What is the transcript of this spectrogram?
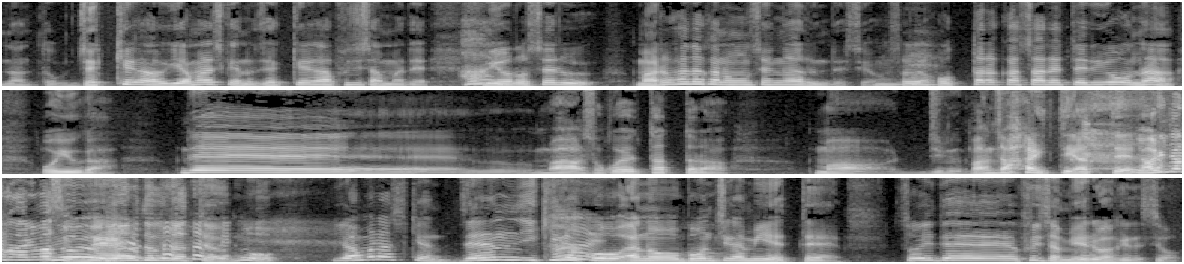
なんと絶景が山梨県の絶景が富士山まで見下ろせる丸裸の温泉があるんですよ。それがほったらかされてるようなお湯が。でまあそこへ立ったらまあ自分万歳ってやって やりたくなりますよね。やりたくなっちゃう。もう山梨県全域がこう、はい、あの盆地が見えて。それで富士山見えるわけですよ。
